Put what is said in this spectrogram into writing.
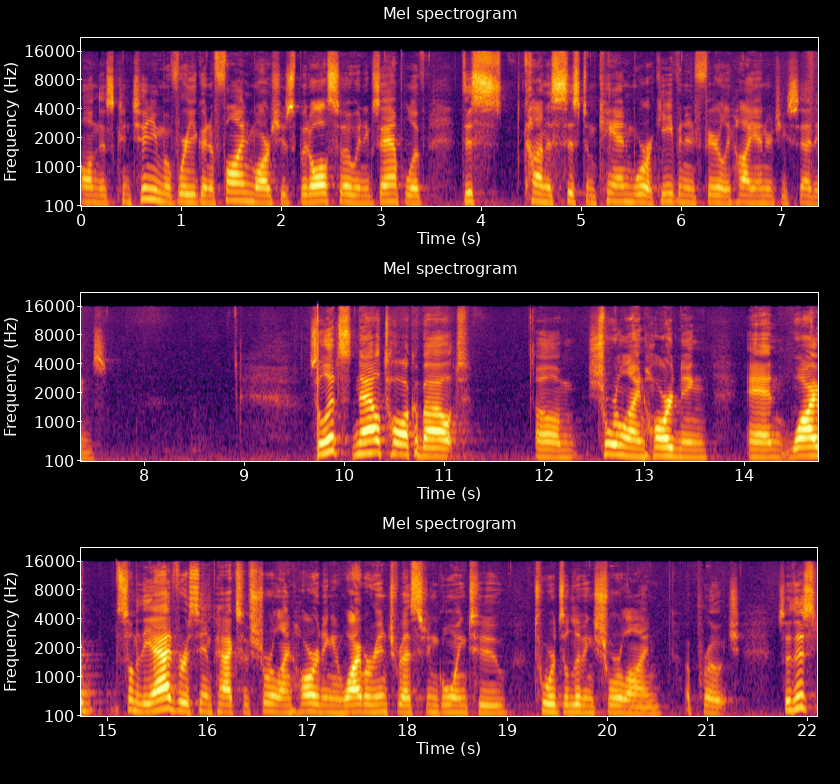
on this continuum of where you're going to find marshes, but also an example of this kind of system can work even in fairly high energy settings. So let's now talk about um, shoreline hardening and why some of the adverse impacts of shoreline hardening and why we're interested in going to towards a living shoreline approach. So this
